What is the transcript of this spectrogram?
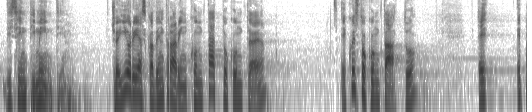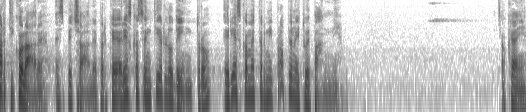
di sentimenti. Cioè io riesco ad entrare in contatto con te e questo contatto è, è particolare, è speciale, perché riesco a sentirlo dentro e riesco a mettermi proprio nei tuoi panni. Ok?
